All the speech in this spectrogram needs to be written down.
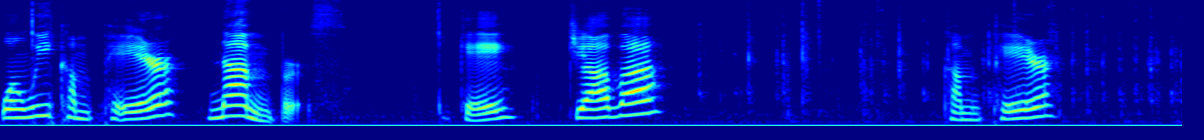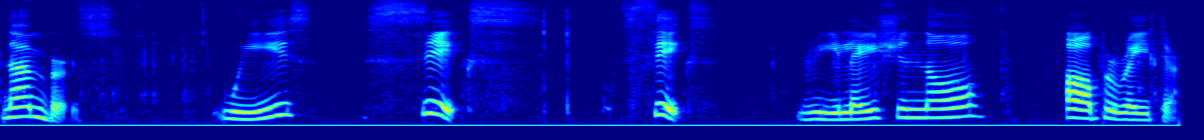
when we compare numbers, okay? Java compare numbers with six six relational operator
